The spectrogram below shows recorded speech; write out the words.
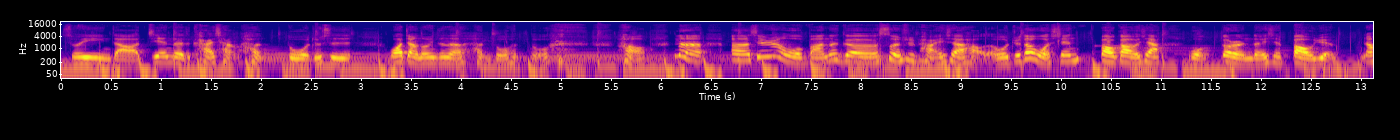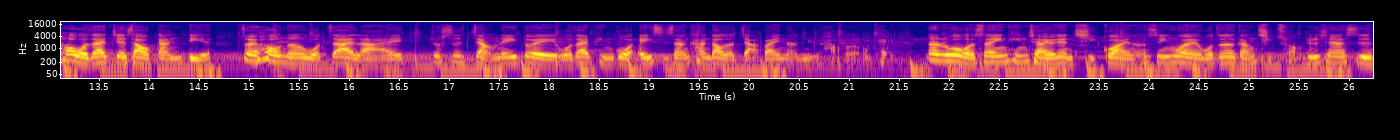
所以你知道，今天的开场很多，就是我要讲的东西真的很多很多。好，那呃，先让我把那个顺序排一下好了。我觉得我先报告一下我个人的一些抱怨，然后我再介绍干爹，最后呢，我再来就是讲那一对我在苹果 A 十三看到的假掰男女。好了，OK。那如果我声音听起来有点奇怪呢，是因为我真的刚起床，就是现在是。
